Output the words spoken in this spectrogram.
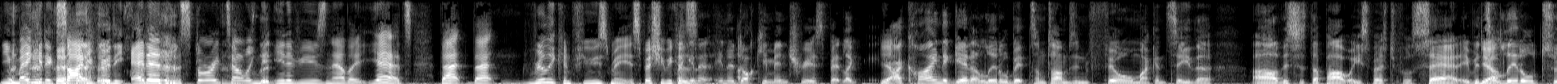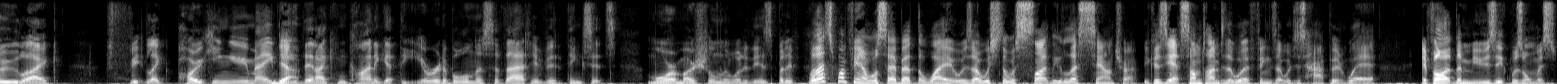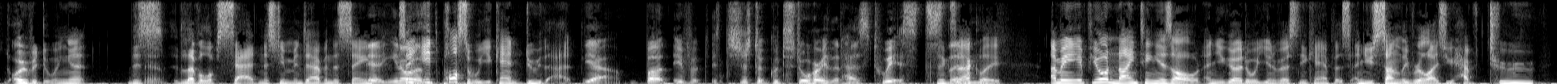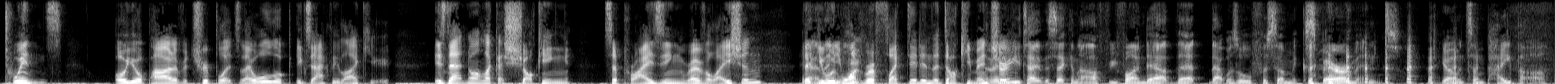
you make it exciting through the edit and the storytelling, the interviews, and how they yeah, it's that that really confused me, especially because in a, in a documentary aspect, like Yeah. I kind of get a little bit sometimes in film. I can see the oh, this is the part where you're supposed to feel sad. If it's Yeah. a little too like fit, like poking you, maybe Yeah. then I can kind of get the irritableness of that. If it thinks it's more emotional than what it is, but if Well, that's one thing I will say about the way it was. I wish there was slightly less soundtrack because yeah, sometimes there were things that would just happen where it felt like the music was almost overdoing it. This level of sadness you meant to have in the scene. Yeah, you know so it's possible you can do that. yeah, but if it, it's just a good story that has twists, then- Exactly. I mean, if you're 19 years old and you go to a university campus and you suddenly realize you have two twins, or you're part of a triplet, they all look exactly like you, is that not like a shocking, surprising revelation that and you would want you- reflected in the And then if you take the second half, you find out that that was all for some experiment to go in some paper.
